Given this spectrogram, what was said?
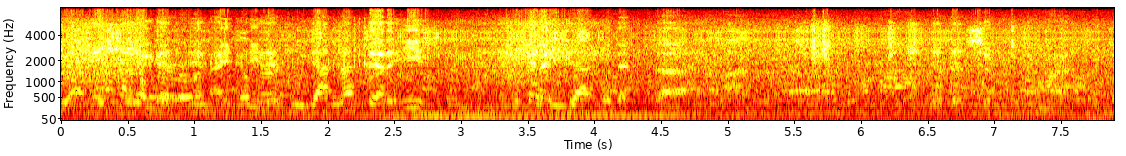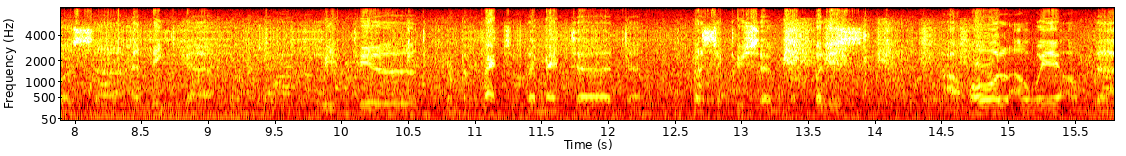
we are considering that when I see that there is basis for that, uh, that, that should be because uh, I think the facts of the matter, the persecution, the police are all aware of the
